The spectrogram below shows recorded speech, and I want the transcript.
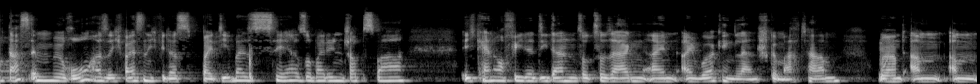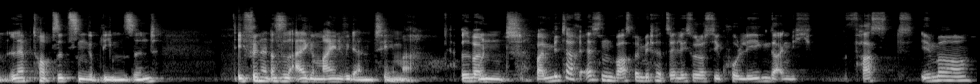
auch das im Büro, also ich weiß nicht, wie das bei dir bisher so bei den Jobs war. Ich kenne auch viele, die dann sozusagen ein, ein Working Lunch gemacht haben Ja. und am, am Laptop sitzen geblieben sind. Ich finde, das ist allgemein wieder ein Thema. also beim, Und beim Mittagessen war es bei mir tatsächlich so, dass die Kollegen da eigentlich fast immer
